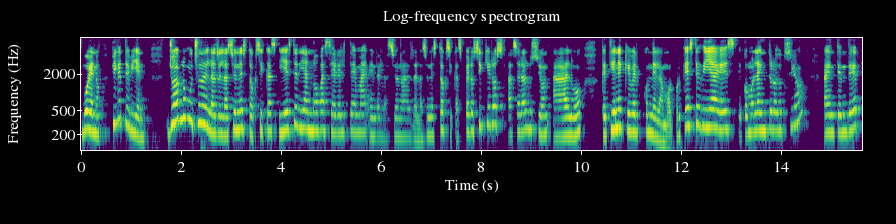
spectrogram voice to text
Bueno, fíjate bien. Yo hablo mucho de las relaciones tóxicas y este día no va a ser el tema en relación a las relaciones tóxicas, pero sí quiero hacer alusión a algo que tiene que ver con el amor, porque este día es como la introducción a entender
